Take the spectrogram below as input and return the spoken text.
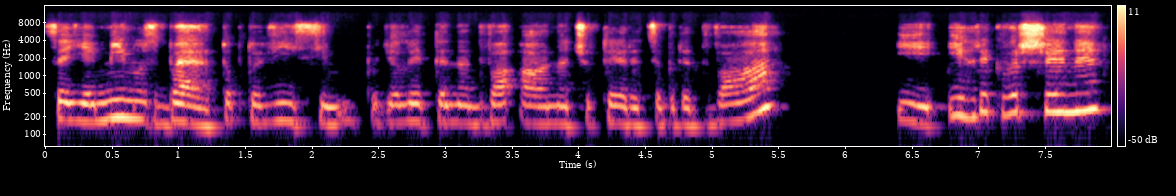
це є мінус b, тобто 8 поділити на 2а на 4 це буде 2. І y вершини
